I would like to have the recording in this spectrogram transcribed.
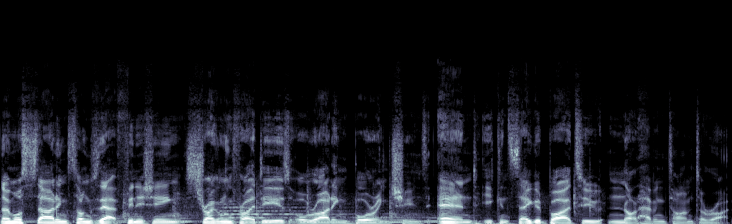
No more starting songs without finishing, struggling for ideas, or writing boring tunes, and you can say goodbye to not having time to write.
